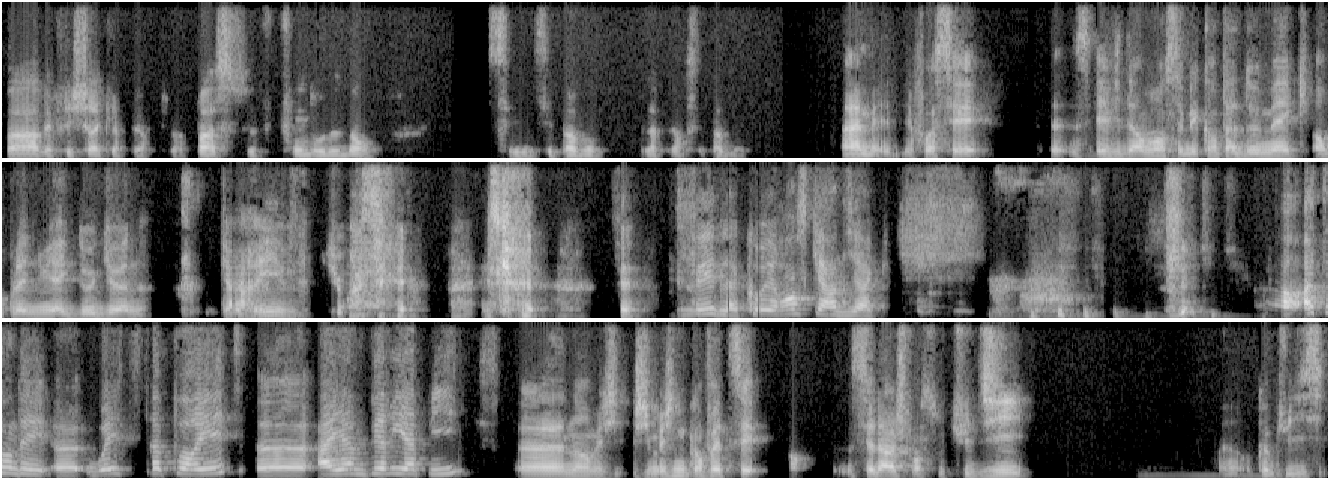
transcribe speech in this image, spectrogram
pas réfléchir avec la peur, tu vois. Pas se fondre dedans. C'est c'est pas bon. La peur, c'est pas bon. Ouais, mais des fois, c'est. c'est- Évidemment, c'est. Mais quand tu as deux mecs en pleine nuit avec deux guns qui arrivent, tu vois, c'est. Est-ce que. c'est- Fais de la cohérence cardiaque. Alors, attendez, euh, wait, stop for it. euh, I am very happy. Euh, non, mais j'imagine qu'en fait, c'est c'est là, je pense, où tu dis. Comme tu dis, si,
